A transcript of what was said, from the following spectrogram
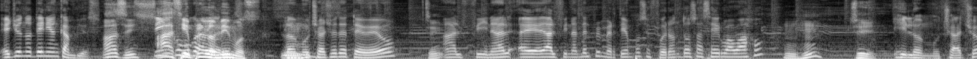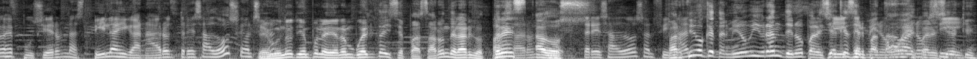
Ellos no tenían cambios. Ah, sí. ah, siempre los mismos. Los muchachos de TVO. Sí. Al final, eh, al final del primer tiempo se fueron 2 a 0 abajo. Sí. Y los muchachos se pusieron las pilas y ganaron 3 a 2 al final. Segundo tiempo le dieron vuelta y se pasaron de largo. 3 Pasaron a 2. 3 a 2 al final. Partido que terminó vibrante, ¿no? Parecía Sí, que se empataba bueno, y parecía sí. que.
